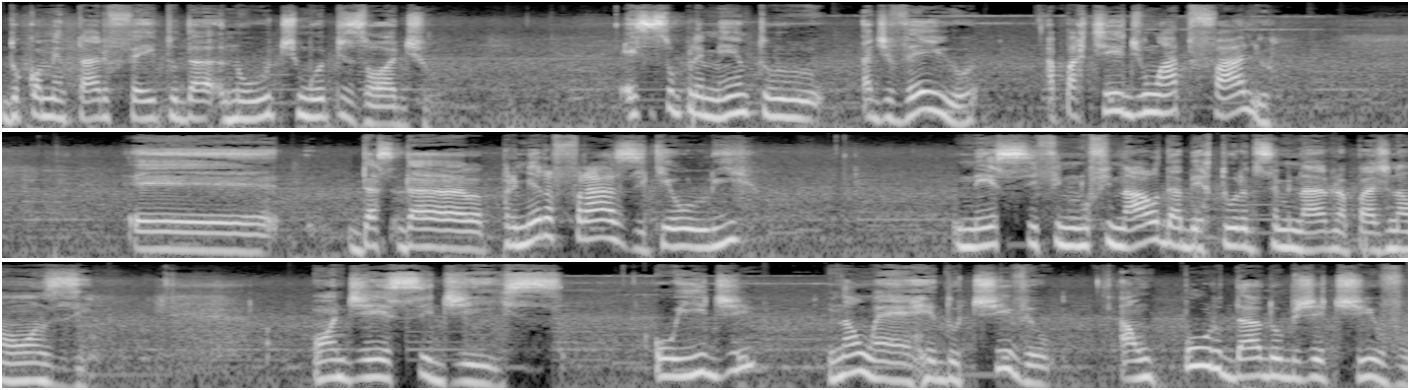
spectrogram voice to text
do comentário feito da, no último episódio. Esse suplemento adveio a partir de um ato falho é, da, da primeira frase que eu li nesse, no final da abertura do seminário, na página 11, onde se diz: o id não é redutível a um puro dado objetivo,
